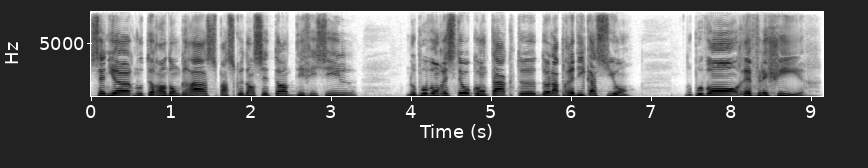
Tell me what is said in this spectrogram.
Seigneur, nous te rendons grâce parce que dans ces temps difficiles, nous pouvons rester au contact de la prédication. Nous pouvons réfléchir.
